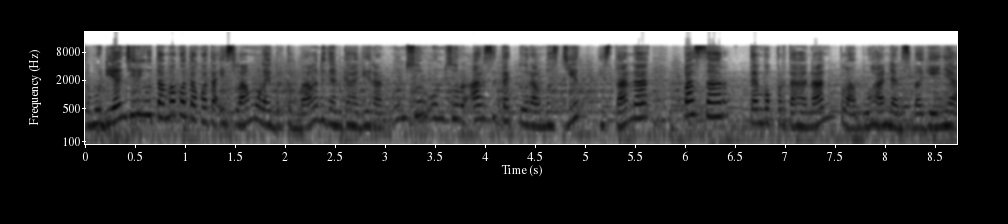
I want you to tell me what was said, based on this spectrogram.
Kemudian ciri utama kota-kota Islam mulai berkembang dengan kehadiran unsur-unsur arsitektural masjid, istana, pasar, tembok pertahanan, pelabuhan, dan sebagainya.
